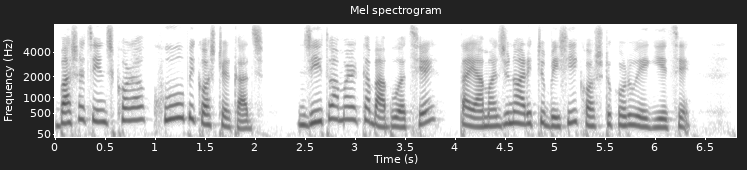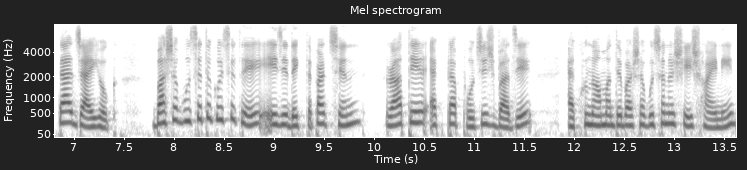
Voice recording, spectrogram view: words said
বাসা চেঞ্জ করা খুবই কষ্টের কাজ। যেহেতু আমার একটা বাবু আছে, তাই আমার জন্য আরেকটু বেশি কষ্ট করেও এগিয়েছে। তা যাই হোক, বাসা গুছাতে গুছাতে এই যে দেখতে পাচ্ছেন, রাতের একটা পঁচিশ বাজে। এখনও আমাদের বাসা গুছানো শেষ হয়নি।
